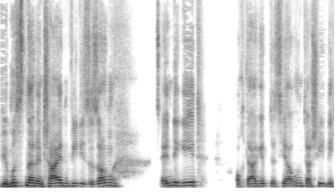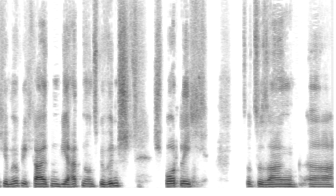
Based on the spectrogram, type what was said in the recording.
wir mussten dann entscheiden, wie die Saison zu Ende geht. Auch da gibt es ja unterschiedliche Möglichkeiten. Wir hatten uns gewünscht, sportlich sozusagen äh,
